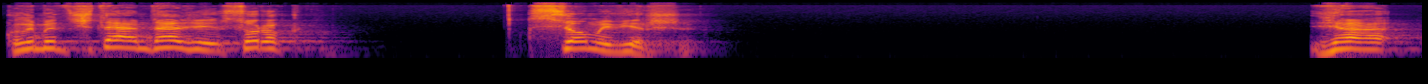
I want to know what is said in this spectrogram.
Коли ми читаємо далі 47 вірш. Я.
